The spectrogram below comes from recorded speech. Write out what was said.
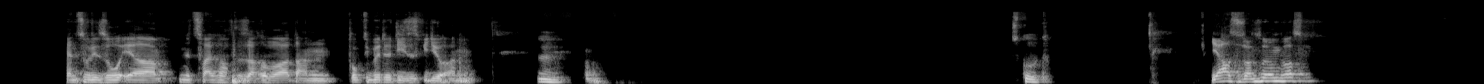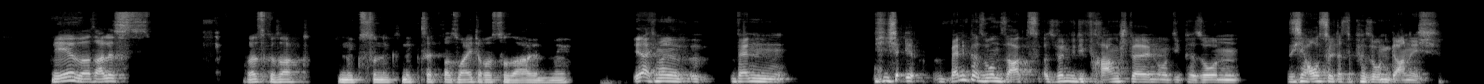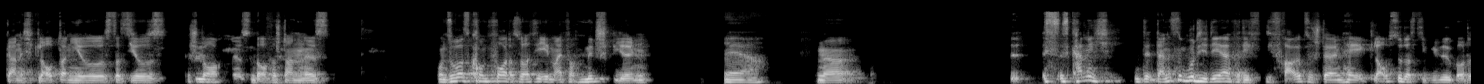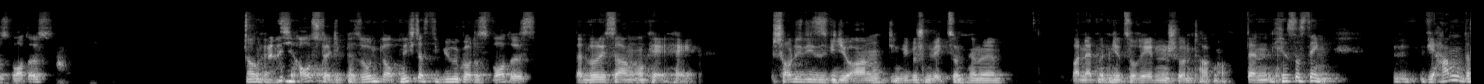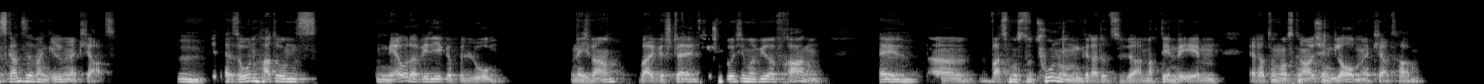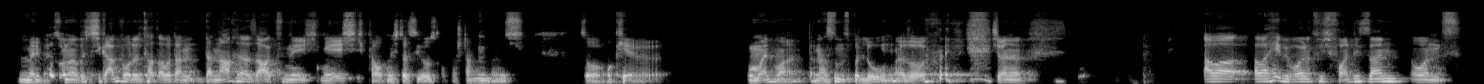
wenn es sowieso eher eine zweifelhafte Sache war, dann guck dir bitte dieses Video an. Mhm. Ist gut. Ja, hast du sonst noch irgendwas? Nee, du hast alles, alles gesagt. Nichts, nichts, nichts etwas weiteres zu sagen. Nee. Ja, ich meine, wenn, ich, wenn die Person sagt, also wenn wir die Fragen stellen und die Person sich herausstellt, dass die Person gar nicht, gar nicht glaubt an Jesus, dass Jesus gestorben mhm. ist und auch verstanden ist. Und sowas kommt vor, dass Leute eben einfach mitspielen. Ja. Na, es, es kann nicht, dann ist eine gute Idee, einfach die, die Frage zu stellen, hey, glaubst du, dass die Bibel Gottes Wort ist? Okay. Und wenn sich herausstellt, die Person glaubt nicht, dass die Bibel Gottes Wort ist, dann würde ich sagen, okay, hey, schau dir dieses Video an, den biblischen Weg zum Himmel. War nett mit mir zu reden, schönen Tag noch. Denn hier ist das Ding. Wir haben das ganze Evangelium erklärt. Mhm. Die Person hat uns mehr oder weniger belogen. Nicht wahr? Weil wir stellen zwischendurch immer wieder Fragen hey, mhm. äh, was musst du tun, um gerettet zu werden, nachdem wir eben Errettung aus kanadischem Glauben erklärt haben. Mhm. Wenn die Person dann richtig geantwortet hat, aber dann, dann nachher sagt, nee, ich, nee, ich, ich glaube nicht, dass Jesus verstanden ist. So, okay, Moment mal, dann hast du uns belogen. Also, ich meine, aber, aber hey, wir wollen natürlich freundlich sein und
